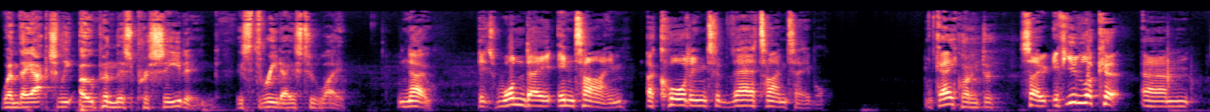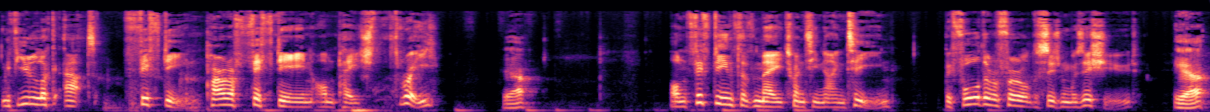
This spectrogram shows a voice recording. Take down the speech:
when they actually open this proceeding, is three days too late. No, it's one day in time according to their timetable. Okay. According to. So if you look at um, if you look at fifteen, paragraph fifteen on page three. Yeah. On fifteenth of May, twenty nineteen before the referral decision was issued, yeah,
